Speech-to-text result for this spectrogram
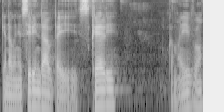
Ukienda kwenye cylinder utaiskeli kama hivyo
